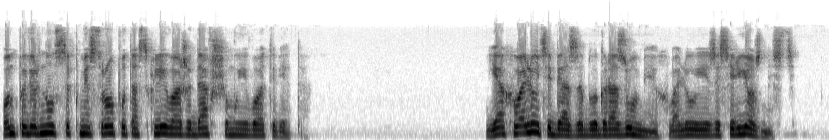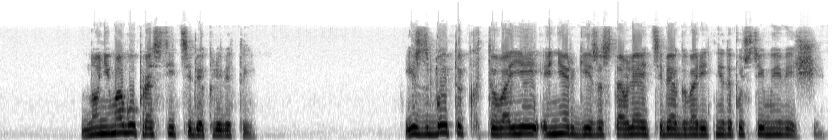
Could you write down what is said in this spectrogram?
Он повернулся к Месропу, тоскливо ожидавшему его ответа. «Я хвалю тебя за благоразумие, хвалю и за серьезность, но не могу простить тебе клеветы. Избыток твоей энергии заставляет тебя говорить недопустимые вещи.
